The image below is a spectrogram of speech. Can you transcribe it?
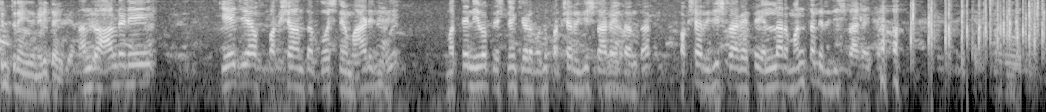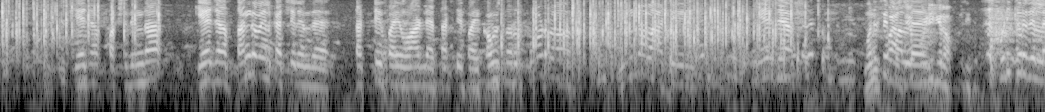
ಚಿಂತನೆ ಇದೆ ನಡೀತಾ ಇದೆಯಾ? ನಾನು ಆಲ್ರೆಡಿ ಕೆ ಜಿ ಎಫ್ ಪಕ್ಷ ಅಂತ ಘೋಷಣೆ ಮಾಡಿದ್ದೀವಿ ಮತ್ತೆ ನೀವೇ ಪ್ರಶ್ನೆ ಕೇಳಬಹುದು ಪಕ್ಷ ರಿಜಿಸ್ಟರ್ ಆಗೈತೆ ಅಂತ ಪಕ್ಷ ರಿಜಿಸ್ಟರ್ ಆಗೈತೆ ಎಲ್ಲರ ಮನಸ್ಸಲ್ಲಿ ರಿಜಿಸ್ಟರ್ ಆಗೈತೆ ಕೆ ಜಿ ಎಫ್ ಪಕ್ಷದಿಂದ ಕೆ ಜಿ ಎಫ್ ತಂಗವೇಲ್ ಕಚ್ಚಿಲಿಂದ ತರ್ಟಿ ಫೈವ್ ವಾರ್ಡ್ಲೆ ತರ್ಟಿ ಫೈವ್ ಕೌನ್ಸಿಲರು ಕೊಡ್ರು ಹಿಂದವಾಟಿ ಕೆ ಜಿ ಎಫ್ ಮುನ್ಸಿಪಲ್ ಕುಡಿಕಿರೋದಿಲ್ಲ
